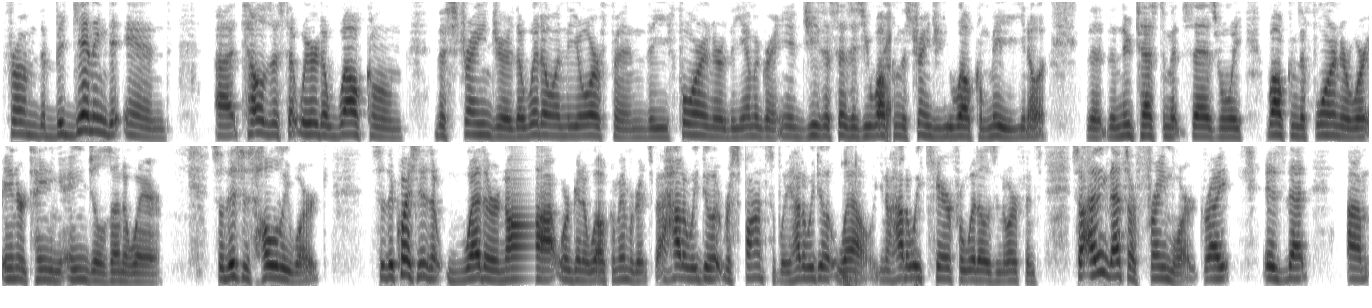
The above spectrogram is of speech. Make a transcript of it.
from the beginning to end, uh, tells us that we're to welcome the stranger, the widow and the orphan, the foreigner, the immigrant. You know, Jesus says, as you welcome right. the stranger, you welcome me. You know, the, the New Testament says when we welcome the foreigner, we're entertaining angels unaware. So this is holy work. So the question isn't whether or not we're going to welcome immigrants, but how do we do it responsibly? How do we do it mm-hmm. well? You know, how do we care for widows and orphans? So I think that's our framework, right? Is that um,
